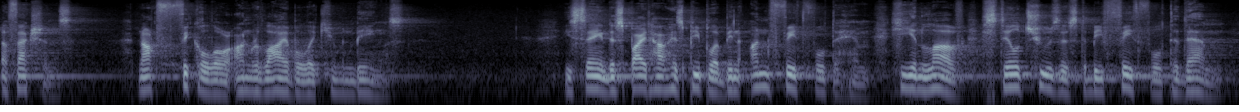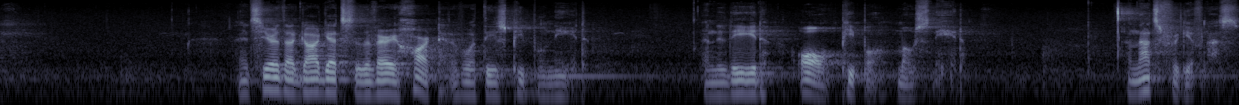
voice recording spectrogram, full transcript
affections, not fickle or unreliable like human beings. He's saying, despite how his people have been unfaithful to him, he in love still chooses to be faithful to them. And it's here that God gets to the very heart of what these people need. And indeed, all people most need. And that's forgiveness.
